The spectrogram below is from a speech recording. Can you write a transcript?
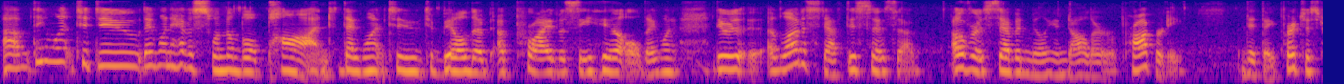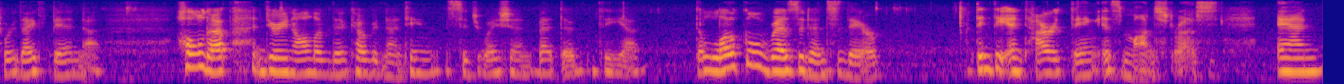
Um, they want to do they want to have a swimmable pond they want to to build a, a privacy hill they want there a lot of stuff this is uh, over a seven million dollar property that they purchased where they've been uh, holed up during all of the COVID 19 situation. But the, the, uh, the local residents there think the entire thing is monstrous and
